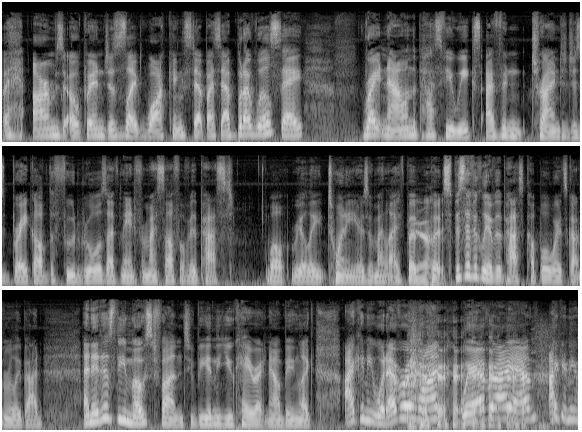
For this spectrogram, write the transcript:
arms open, just like walking step by step. But I will say, right now, in the past few weeks, I've been trying to just break all of the food rules I've made for myself over the past. Well, really, 20 years of my life, but Yeah. but specifically over the past couple where it's gotten really bad. And it is the most fun to be in the UK right now, being like, I can eat whatever I want, wherever I am. I can eat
